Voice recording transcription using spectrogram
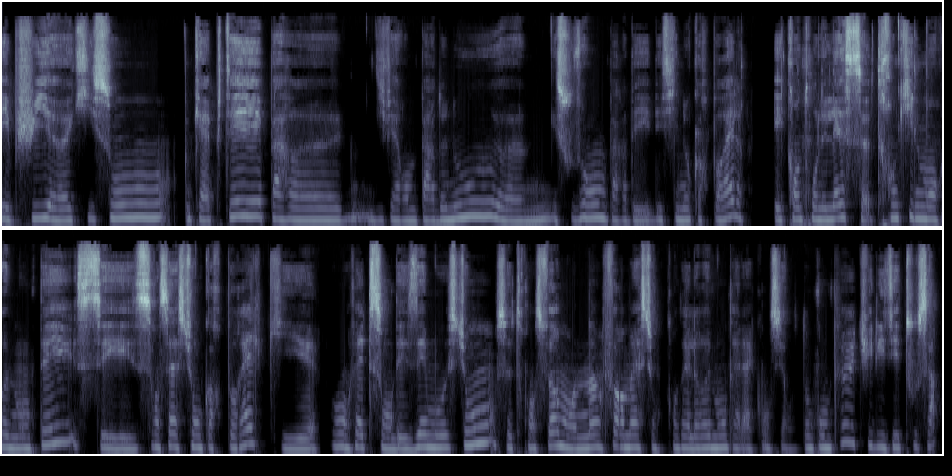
et puis euh, qui sont captées par euh, différentes parts de nous, euh, souvent par des, signaux corporels. Et quand on les laisse tranquillement remonter, ces sensations corporelles qui en fait sont des émotions se transforment en informations quand elles remontent à la conscience. Donc on peut utiliser tout ça.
